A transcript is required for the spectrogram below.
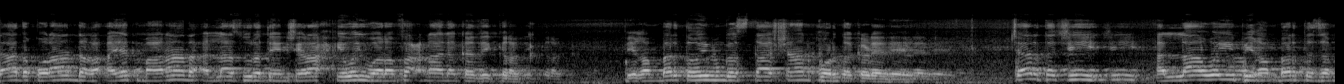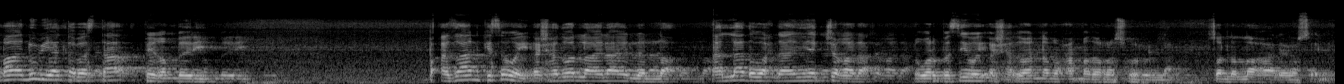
دا د قرآن دغه آیت معنا ده الله سورة انشراح کې وایي ورفعنا لک ذکرک پیغمبر ته وایي موږ ستا شان پورته کړی دی چرته چې الله وایي پیغمبر ته زما نو بیا ته بستا پیغمبري په اذان کې څه وایي اشهد ان لا اله الا الله الله د وحدانیت چغه ده نو ورپسې وایي اشهد ان محمد رسول الله صلی الله علیه وسلم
